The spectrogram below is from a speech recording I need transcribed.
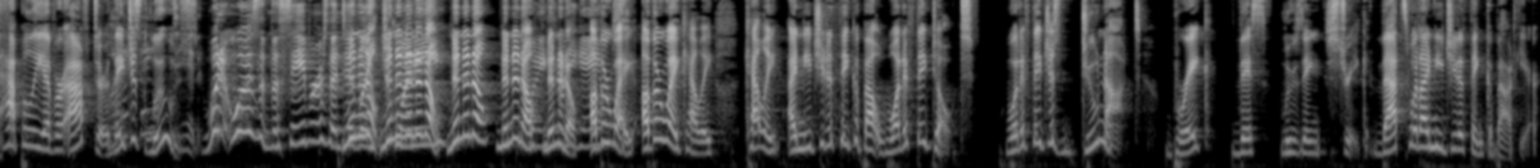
happily ever after. They just if lose. did? What, what was it? The Sabres that No, did no, no, like no, no, no, no, 20 no, no, no, no, no, no, no, 20, no, no, no. 30 Other games? way, other way, Kelly. Kelly, I need you to think about what if they don't? What if they just do not break this losing streak? That's what I need you to think about here.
